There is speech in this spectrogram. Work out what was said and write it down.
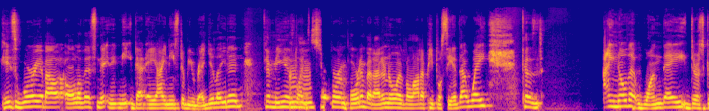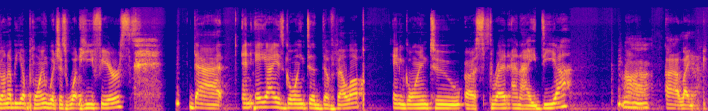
his worry about all of this that ai needs to be regulated to me is mm-hmm. like super important but i don't know if a lot of people see it that way because I know that one day there's to be a point, which is what he fears, that an AI is going to develop and going to uh, spread an idea, mm-hmm. uh, uh, like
